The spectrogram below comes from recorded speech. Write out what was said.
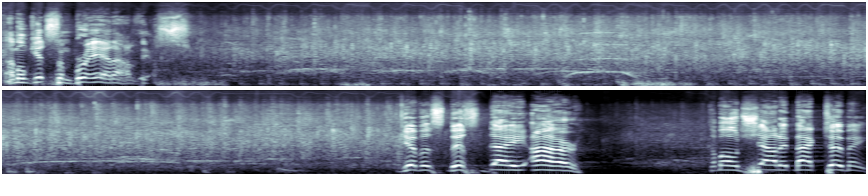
I'm going to get some bread out of this. Give us this day our. Come on, shout it back to me.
